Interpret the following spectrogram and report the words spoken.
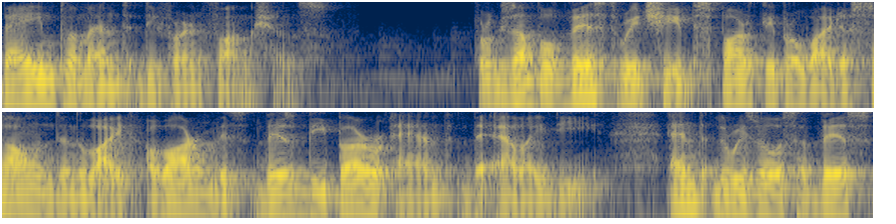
they implement different functions. For example, these three chips partly provide a sound and light alarm with this beeper and the LED. And there is also this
